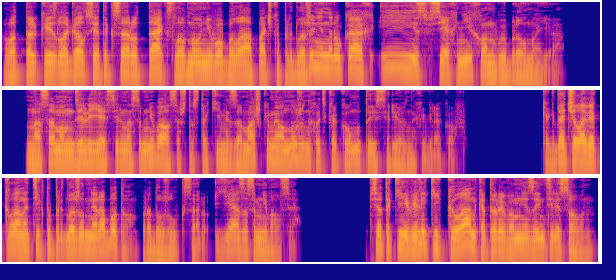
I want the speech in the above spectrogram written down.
Вот только излагал все это Ксару так, словно у него была пачка предложений на руках, и из всех них он выбрал мое. На самом деле я сильно сомневался, что с такими замашками он нужен хоть какому-то из серьезных игроков. «Когда человек клана Тикту предложил мне работу», — продолжил Ксару, — «я засомневался. Все-таки великий клан, который во мне заинтересован.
